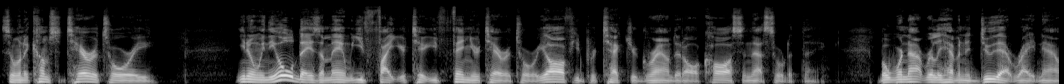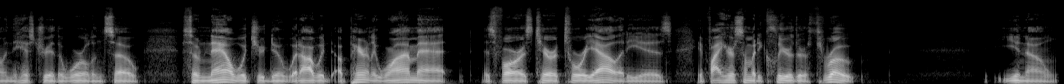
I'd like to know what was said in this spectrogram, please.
So when it comes to territory, you know, in the old days, a man, you'd fight your, ter- you'd fend your territory off, you'd protect your ground at all costs and that sort of thing. But we're not really having to do that right now in the history of the world. And so, so now what you're doing, what I would apparently where I'm at as far as territoriality is if I hear somebody clear their throat, you know,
